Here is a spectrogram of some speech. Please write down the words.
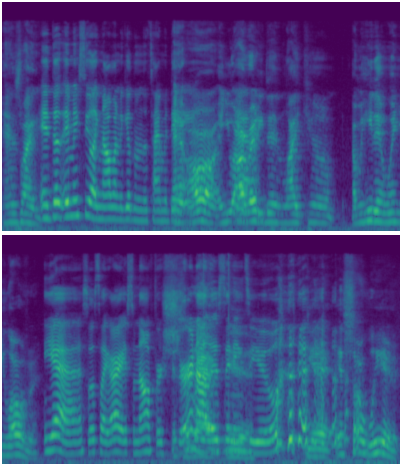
and it's like It does. It makes you like not want to give them the time of day. at all, and you Yeah. already didn't like him. I mean, he didn't win you over. Yeah, so it's like, all right, so now I'm for sure not listening yeah. to you. Yeah, it's so weird,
